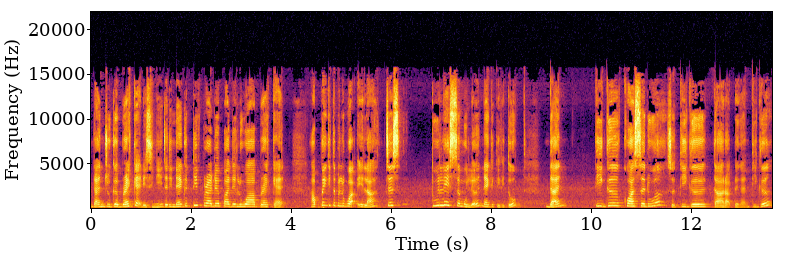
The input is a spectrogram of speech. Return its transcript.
dan juga bracket di sini. Jadi negatif berada pada luar bracket apa yang kita perlu buat ialah just tulis semula negatif itu dan 3 kuasa 2 so 3 darab dengan 3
